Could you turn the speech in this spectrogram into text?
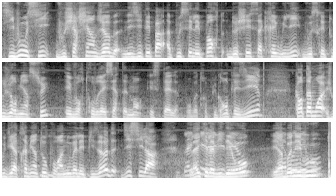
Si vous aussi, vous cherchez un job, n'hésitez pas à pousser les portes de chez Sacré Willy. Vous serez toujours bien su et vous retrouverez certainement Estelle pour votre plus grand plaisir. Quant à moi, je vous dis à très bientôt pour un nouvel épisode. D'ici là, Likez likez, la, la vidéo, vidéo et, et abonnez-vous. abonnez-vous.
